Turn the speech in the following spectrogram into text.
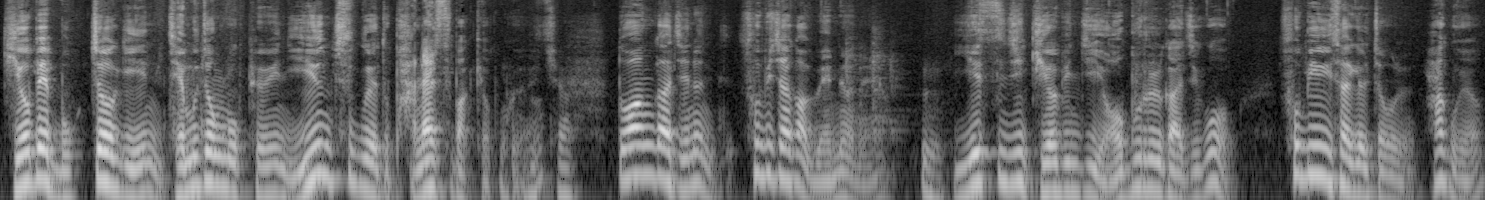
기업의 목적인 재무적 목표인 이윤 추구에도 반할 수밖에 없고요. 그렇죠. 또한 가지는 소비자가 외면해요. 음. ESG 기업인지 여부를 가지고 소비 의사 결정을 하고요.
